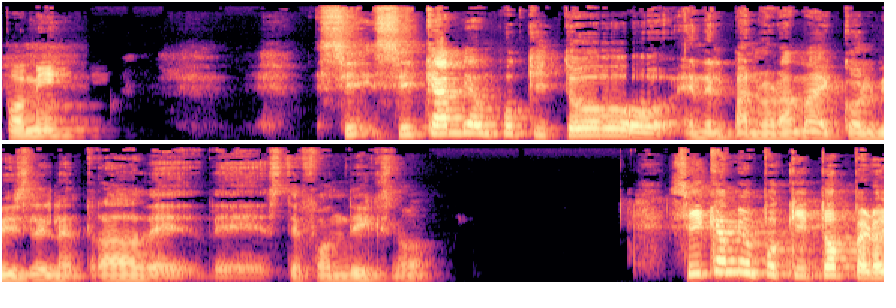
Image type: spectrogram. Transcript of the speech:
Pomi. Sí, sí cambia un poquito en el panorama de Cole Beasley la entrada de, de Stephon Diggs, ¿no? Sí cambia un poquito, pero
